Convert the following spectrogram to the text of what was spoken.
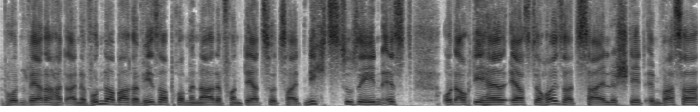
Bodenwerder hat eine wunderbare Weserpromenade, von der zurzeit nichts zu sehen ist. Und auch die erste Häuserzeile steht im Wasser.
